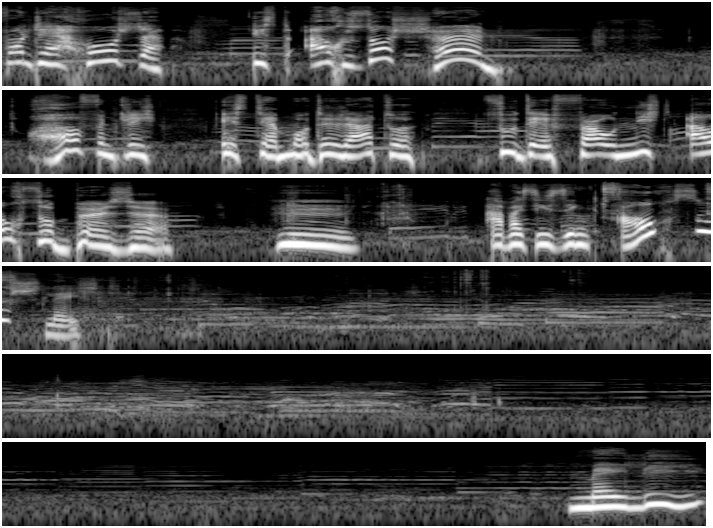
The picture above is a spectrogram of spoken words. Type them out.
von der Hose ist auch so schön. Hoffentlich ist der Moderator zu der Frau nicht auch so böse. Aber sie singt auch so schlecht. Mei Li?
